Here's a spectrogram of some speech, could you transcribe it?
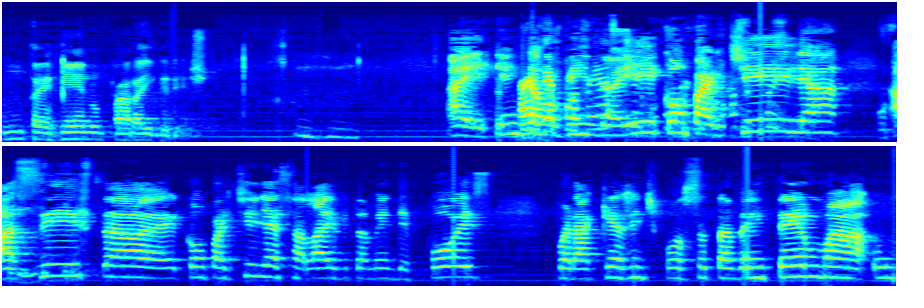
um terreno para a igreja. Uhum. Aí, quem está ouvindo aí, compartilha, assista, é, compartilhe essa live também depois, para que a gente possa também ter uma, um,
